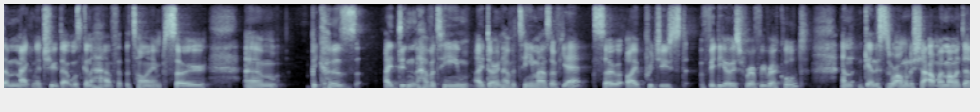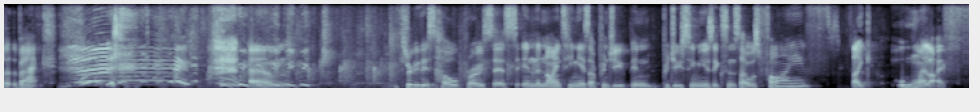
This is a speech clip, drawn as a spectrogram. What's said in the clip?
the magnitude that was going to have at the time. So um, because I didn't have a team. I don't have a team as of yet. So I produced videos for every record. And again, this is where I'm going to shout out my mum and dad at the back. um, through this whole process, in the 19 years I've produ- been producing music since I was five, like all my life,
